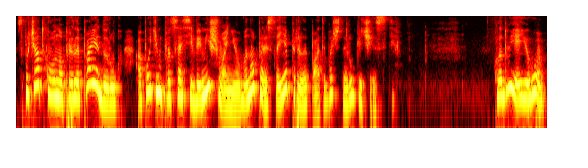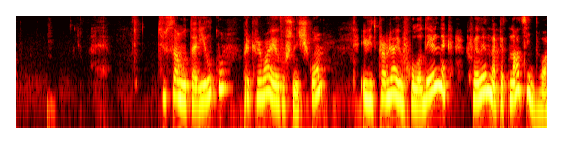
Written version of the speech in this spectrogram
Спочатку воно прилипає до рук, а потім в процесі вимішування воно перестає прилипати. Бачите, руки чисті. Кладу я його в цю саму тарілку, прикриваю рушничком і відправляю в холодильник хвилин на 15-20.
